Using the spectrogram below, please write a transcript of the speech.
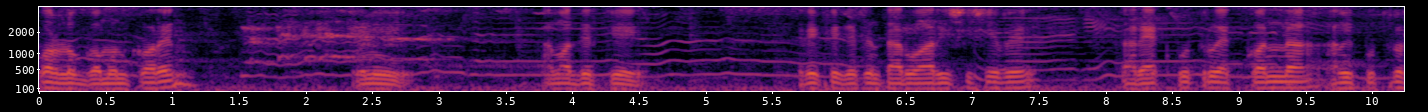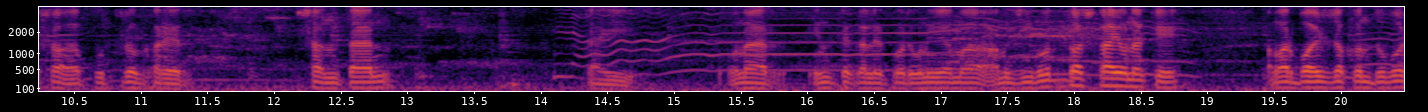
পরলোক গমন করেন। উনি আমাদেরকে রেখে গেছেন তার ওয়ারিশ হিসেবে। তার এক পুত্র, এক কন্যা, আমি পুত্র পুত্র ঘরের সন্তান। তাই ওনার ইন্তেকালের পরে উনি আমা- আমি জীবদ্দশায় ওনাকে, আমার বয়স যখন দু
